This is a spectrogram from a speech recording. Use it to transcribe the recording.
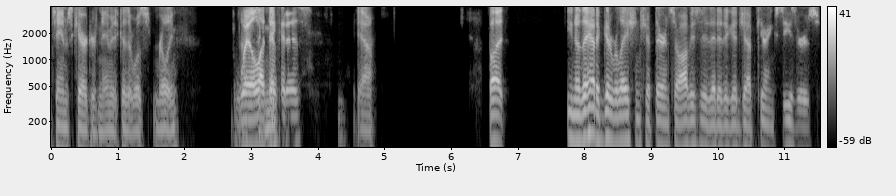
James' character's name is because it was really Will, I think it is. Yeah. But you know, they had a good relationship there, and so obviously they did a good job carrying Caesar's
